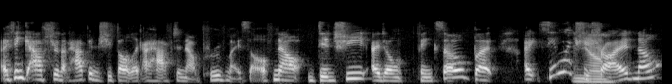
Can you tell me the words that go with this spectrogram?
I think after that happened, she felt like I have to now prove myself. Now, did she? I don't think so, but I, it seemed like she Yeah. tried. No,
